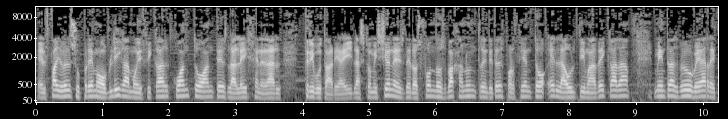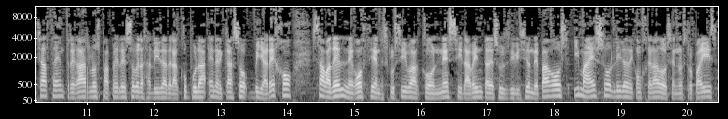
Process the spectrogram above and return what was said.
El fallo del Supremo obliga a modificar cuanto antes la ley general tributaria y las comisiones de los fondos bajan un 33% en la última década, mientras BVA rechaza entregar los papeles sobre la salida de la cúpula en el caso Villarejo. Sabadell negocia en exclusiva con Nessi la venta de su división de pagos y Maeso, líder de congelados en nuestro país,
